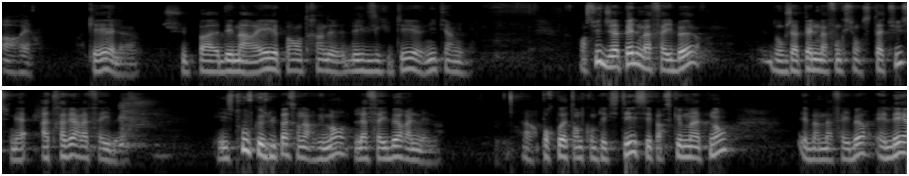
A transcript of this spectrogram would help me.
oh, rien. Ok, elle je ne suis pas démarré, pas en train d'exécuter euh, ni terminé. Ensuite, j'appelle ma fiber, donc j'appelle ma fonction status, mais à, travers la fiber. Et il se trouve que je lui passe en argument la fiber elle-même. Alors pourquoi tant de complexité? C'est parce que maintenant, eh ben, ma fiber, elle est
